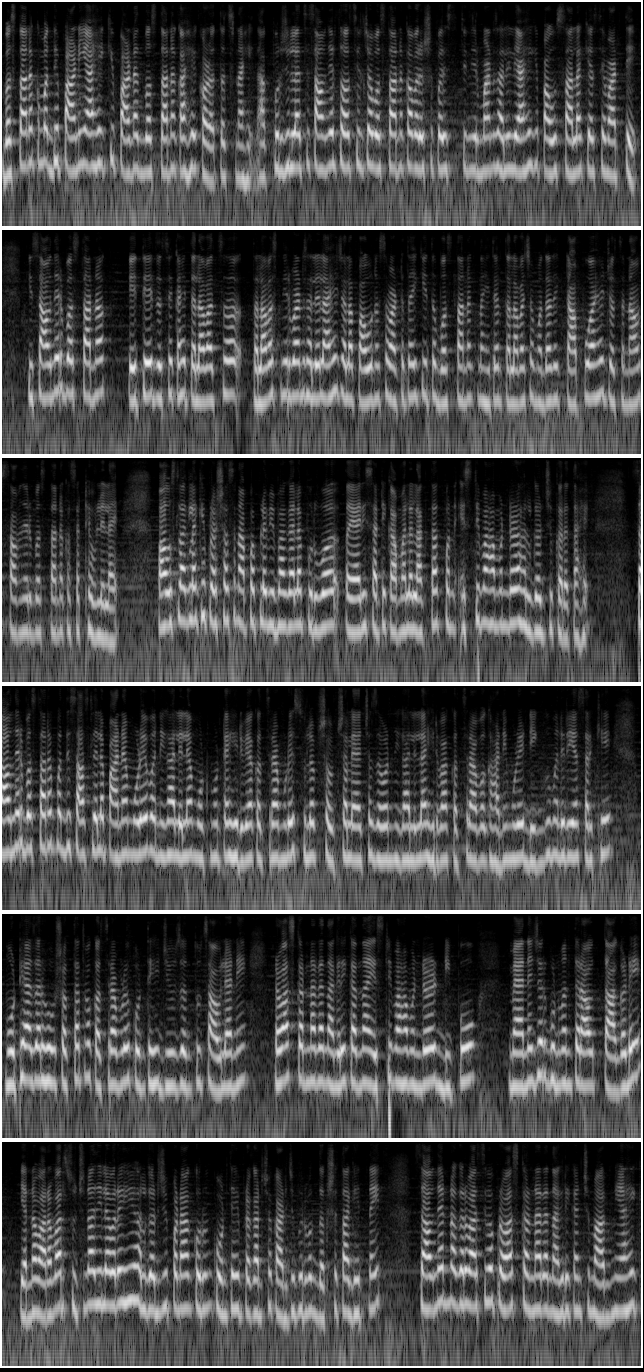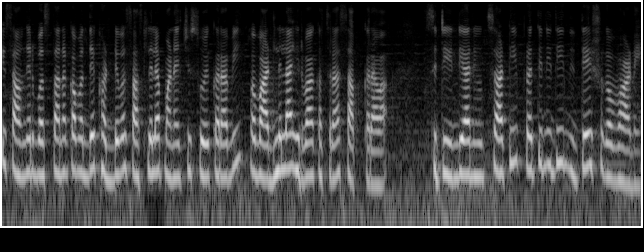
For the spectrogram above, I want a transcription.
बसस्थानकमध्ये पाणी आहे की पाण्यात बसस्थानक आहे कळतच नाही. नागपूर जिल्ह्याचे सावनेर तहसीलच्या बसस्थानकावर अशी परिस्थिती निर्माण झालेली आहे की पाऊस आला की असे वाटते की सावनेर बसस्थानक येथे जसे काही तलावाचं तलावच निर्माण झालेलं आहे ज्याला पाहून असं वाटत आहे की इथं बसस्थानक नाही तर तलावाच्या मधात एक टापू आहे ज्याचं नाव सावनेर बसस्थानक असं ठेवलेलं आहे. पाऊस लागला की प्रशासन आपापल्या विभागाला पूर्व तयारीसाठी कामाला लागतात पण एस टी महामंडळ हलगर्जी करत आहे. सावनेर बसस्थानकमध्ये साचलेल्या पाण्यामुळे व निघालेल्या मोठमोठ्या हिरव्या कचऱ्यामुळे सुलभ शौचालयाच्या जवळ निघालेला हिरवा कचरा व घाणीमुळे डेंग्यू मलेरियासारखे मोठे आजार होऊ शकतात व कचऱ्यामुळे कोणतेही जीवजंतू चावल्याने प्रवास करणाऱ्या नागरिकांना एस टी महामंडळ डिपो मॅनेजर गुणवंतराव तागडे यांना वारंवार सूचना दिल्यावरही हलगर्जीपणा करून कोणत्याही प्रकारच्या काळजीपूर्वक दक्षता घेत नाहीत. सावनेर नगरवासी व प्रवास करणाऱ्या नागरिकांची मागणी आहे की सावनेर बसस्थानकामध्ये खड्डे व साचलेल्या पाण्याची सोय करावी व वाढलेला हिरवा कचरा साफ करावा. सिटी इंडिया न्यूजसाठी प्रतिनिधी नितेश गव्हाणे.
